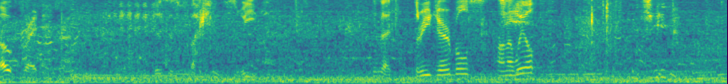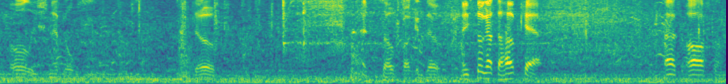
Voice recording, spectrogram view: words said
both right now. This is fucking sweet. Is that three gerbils on a wheel? Holy schnipples. Dope. So fucking dope. You still got the hubcaps. That's awesome.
